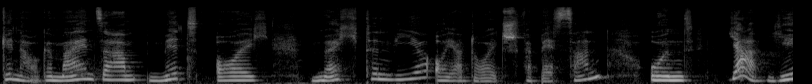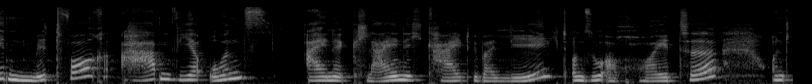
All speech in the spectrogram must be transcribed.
Genau, gemeinsam mit euch möchten wir euer Deutsch verbessern. Und ja, jeden Mittwoch haben wir uns eine Kleinigkeit überlegt und so auch heute. Und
